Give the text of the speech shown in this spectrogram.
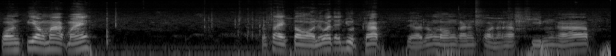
ว่ามันเปรี้ยวมากไหมจะใส่ต่อหรือว่าจะหยุดครับ เดี๋ยวต้องลองกันก่อนนะครับ ชิมครับ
